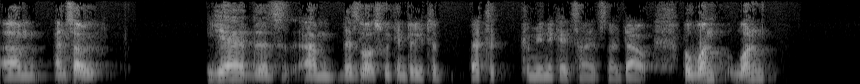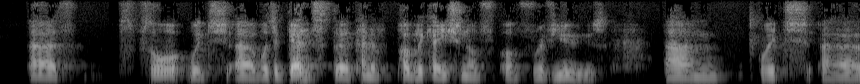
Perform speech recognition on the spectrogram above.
Um, and so, yeah, there's um, there's lots we can do to better communicate science, no doubt. But one one uh, thought which uh, was against the kind of publication of of reviews, um, which uh,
